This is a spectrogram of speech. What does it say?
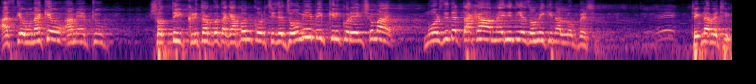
আজকে ওনাকেও আমি একটু সত্যি কৃতজ্ঞতা জ্ঞাপন করছি যে জমি বিক্রি করে এই সময় মসজিদের টাকা মেরি দিয়ে জমি কেনার লোক বেশি। ঠিক না বে ঠিক?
